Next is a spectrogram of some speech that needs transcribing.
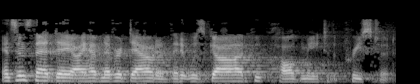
And since that day, I have never doubted that it was God who called me to the priesthood.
